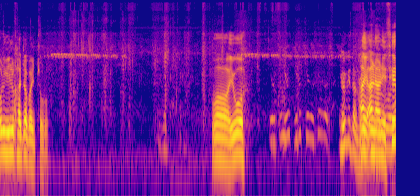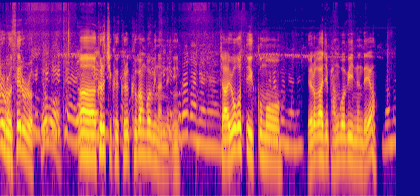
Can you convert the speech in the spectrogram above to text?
우리 일로 가져봐 이쪽으로. 와 이거 여기다. 아니 아니 아니 세로로. 세로로. 아 그렇지 그 이렇게 그그 방법이 낫네. 예. 돌아가면은 자 요것도 있고 뭐 여러 가지 방법이 있는데요. 너무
